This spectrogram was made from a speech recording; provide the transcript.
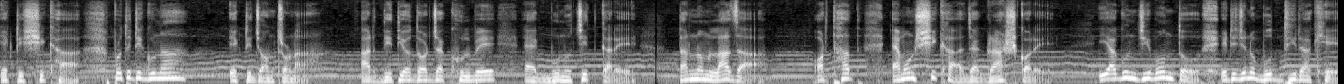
একটি শিখা, প্রতিটি গুণা একটি যন্ত্রণা। আর দ্বিতীয় দরজা খুলবে এক বুনো চিৎকারে। তার নাম লাজা, অর্থাৎ এমন শিখা যা গ্রাস করে। এই আগুন জীবন্ত, এটি যেন বুদ্ধি রাখে,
